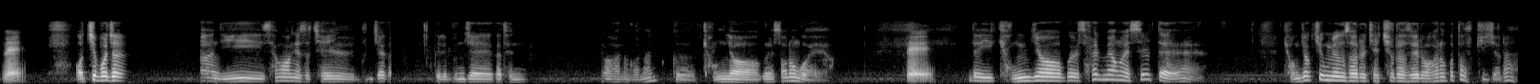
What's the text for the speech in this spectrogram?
네. 어찌 보자면 이 상황에서 제일 문제가 그리 문제가 된 생각하는 거는 그 경력을 써놓은 거예요. 네. 근데 이 경력을 설명했을 때 경력 증명서를 제출하세요 하는 것도 웃기잖아.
